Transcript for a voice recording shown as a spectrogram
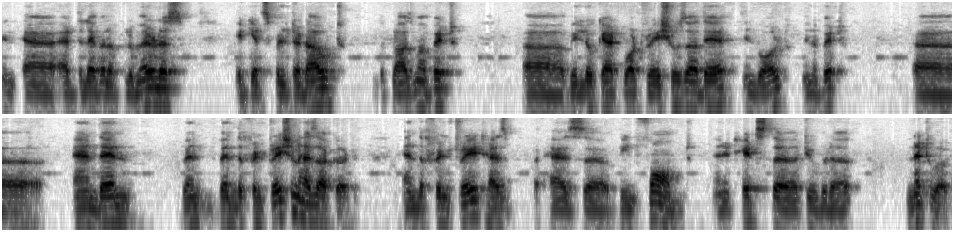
in uh, at the level of glomerulus, it gets filtered out, the plasma bit. Uh, we look at what ratios are there involved in a bit. Uh, and then when, when the filtration has occurred and the filtrate has, has uh, been formed and it hits the tubular network,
